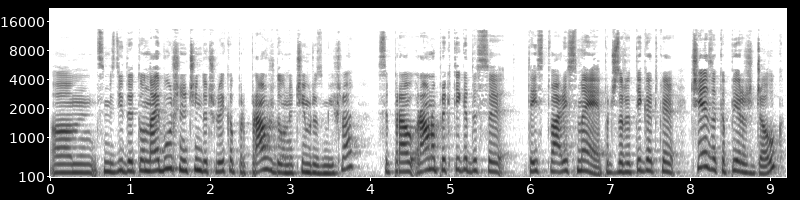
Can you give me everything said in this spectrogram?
um, se mi zdi, da je to najboljši način, da človeka prepraviš, da o nečem razmišlja. Se pravi, ravno prek tega, da se tej stvari smeje. Pač zaradi tega, ker če zakapiraš jok,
